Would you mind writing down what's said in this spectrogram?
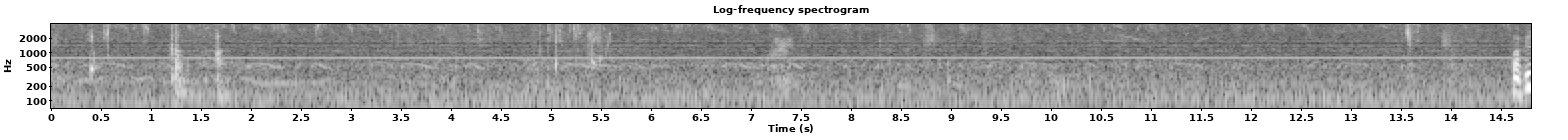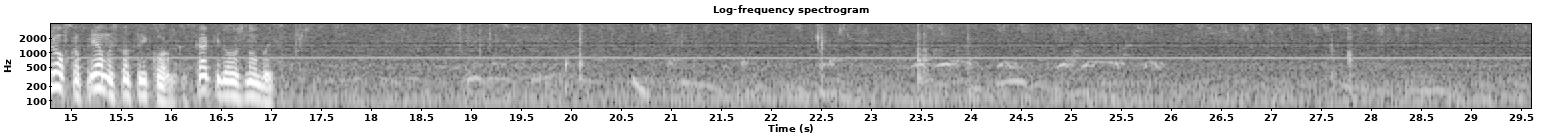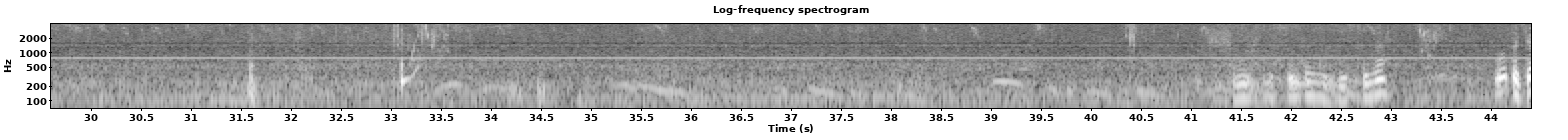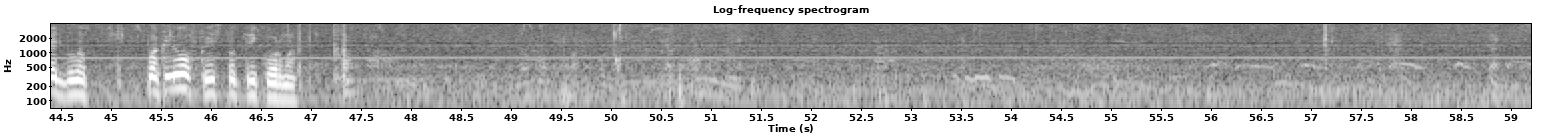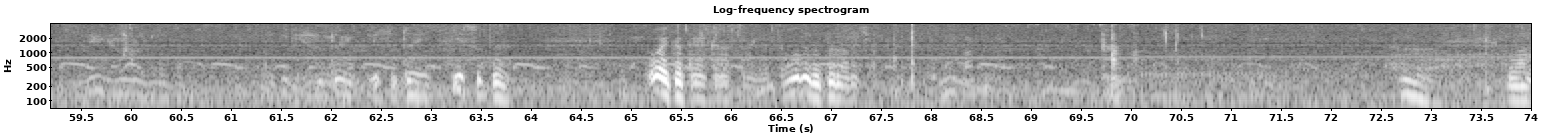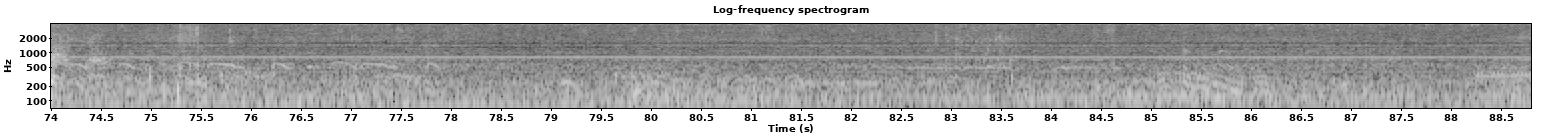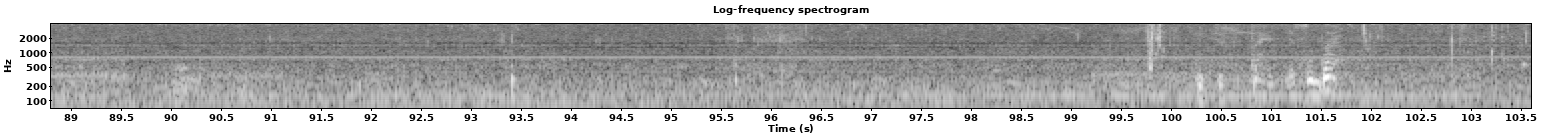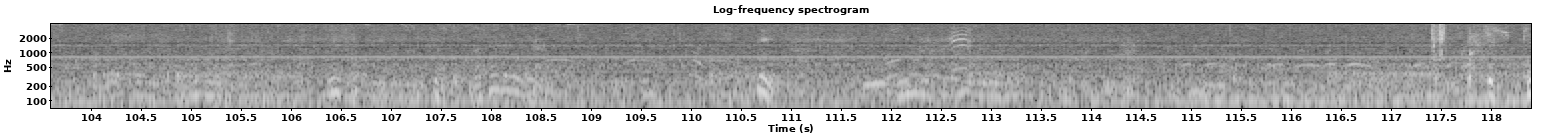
Поклевка прямо из-под прикормки, как и должно быть. Иди сюда, иди сюда. Вот опять была поклевка из-под прикорма. Сюда, иди сюда, иди сюда. Ой, какая красавица. Вот эта тараночка. Класс. Иди сюда, иди сюда.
